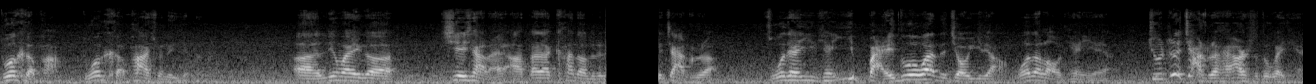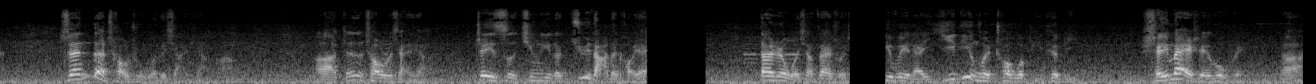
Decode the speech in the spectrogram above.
多可怕，多可怕，兄弟姐妹们，啊，另外一个，接下来啊，大家看到的这个价格，昨天一天一百多万的交易量，我的老天爷呀，就这价格还二十多块钱，真的超出我的想象。啊，真的超出想象，这次经历了巨大的考验，但是我想再说，未来一定会超过比特币，谁卖谁后悔啊，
